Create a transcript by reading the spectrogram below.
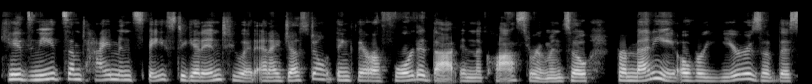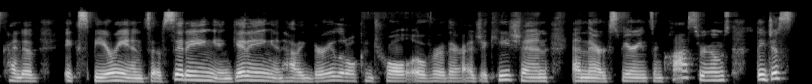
Kids need some time and space to get into it. And I just don't think they're afforded that in the classroom. And so, for many, over years of this kind of experience of sitting and getting and having very little control over their education and their experience in classrooms, they just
